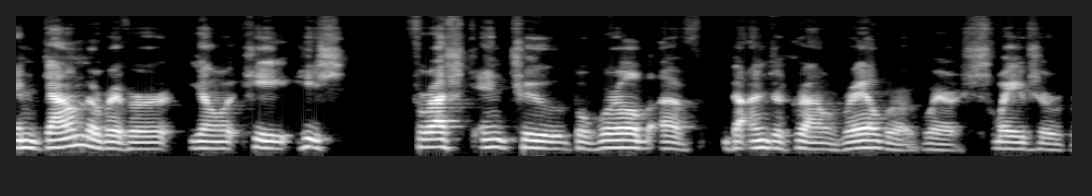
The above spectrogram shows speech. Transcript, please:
and down the river you know he he's thrust into the world of the Underground Railroad, where slaves are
